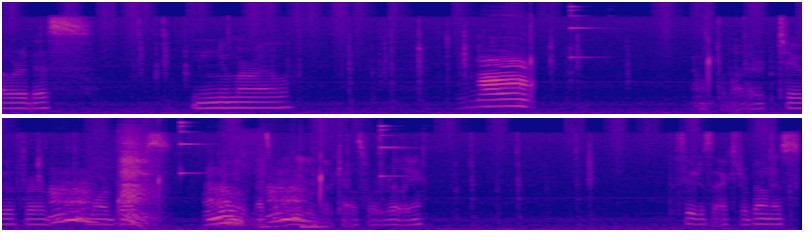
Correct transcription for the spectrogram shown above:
Lower this numero. I want the leather too for more mean, that's what I needed the cows for, really. The food is the extra bonus.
